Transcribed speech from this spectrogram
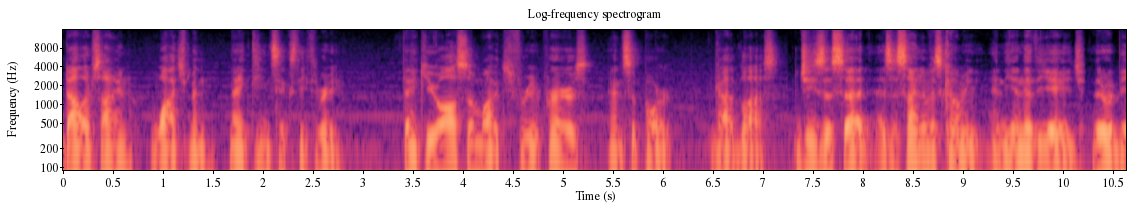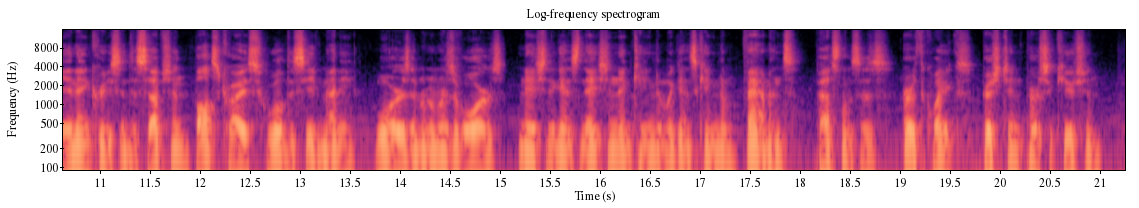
dollar sign Watchman 1963. Thank you all so much for your prayers and support. God bless. Jesus said, as a sign of his coming and the end of the age, there would be an increase in deception, false Christs who will deceive many, wars and rumors of wars, nation against nation and kingdom against kingdom, famines, pestilences, earthquakes, Christian persecution,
